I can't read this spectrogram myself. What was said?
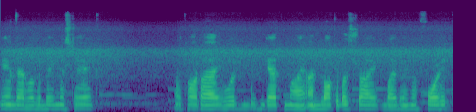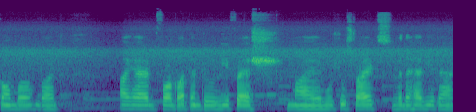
Again, that was a big mistake. I thought I would get my unblockable strike by doing a 4 hit combo, but I had forgotten to refresh my Wushu strikes with a heavy attack.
